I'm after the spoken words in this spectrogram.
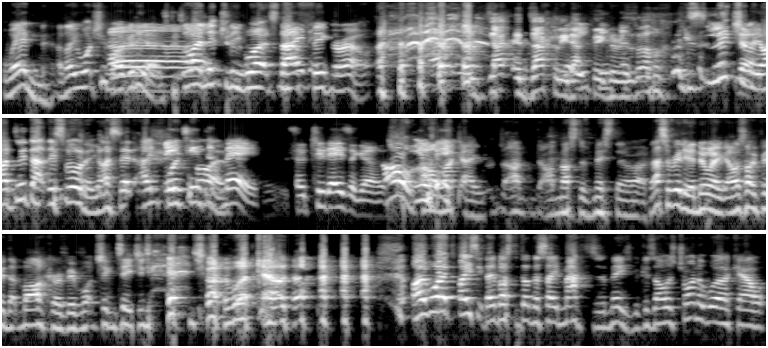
When are they watching my uh, videos? Because I literally worked that figure out. exactly that figure as well. He's literally, yeah. I did that this morning. I said 18th of May, so two days ago. Oh, oh okay. I, I, must have missed it. That's really annoying. I was hoping that Marca had been watching TGT trying to work out. I worked basically. They must have done the same maths as me because I was trying to work out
